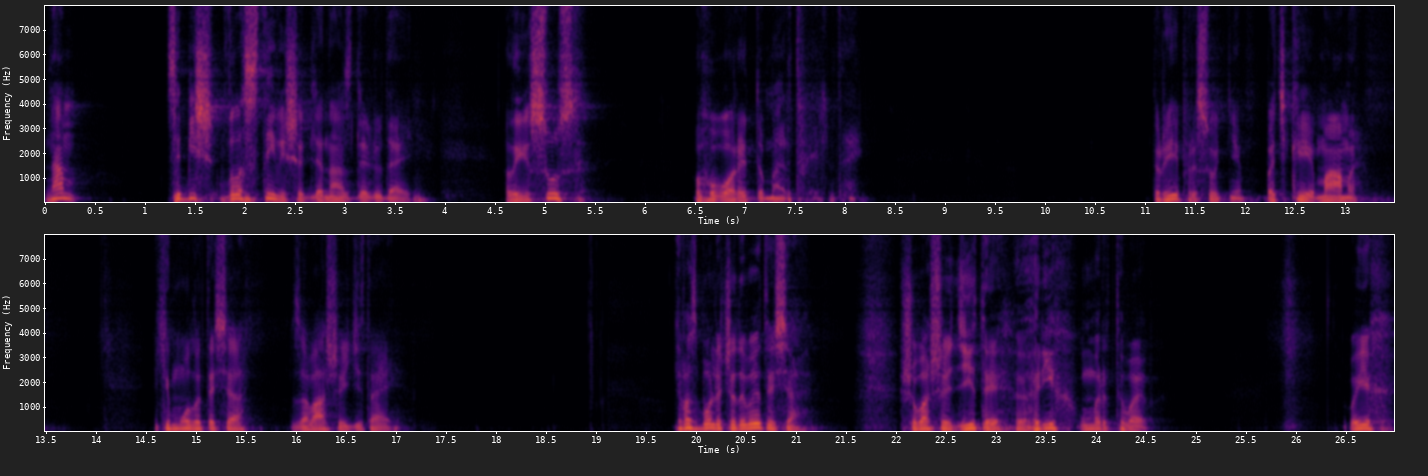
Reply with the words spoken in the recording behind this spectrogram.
Нам це більш властивіше для нас, для людей. Але Ісус говорить до мертвих людей. Дорогі присутні, батьки, мами, які молитеся за ваших дітей. Для вас боляче дивитися, що ваші діти гріх умертвив. Ви їх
